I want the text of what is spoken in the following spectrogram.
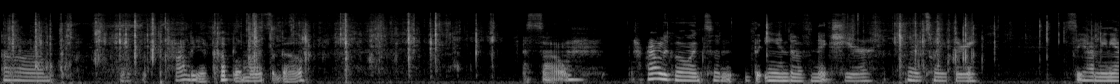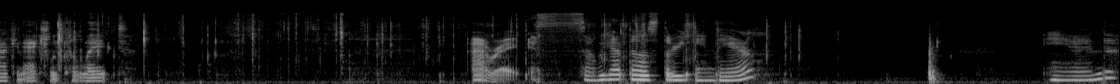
um, probably a couple of months ago. So I'll probably go into the end of next year, 2023 see how many I can actually collect. All right, so we got those three in there. And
